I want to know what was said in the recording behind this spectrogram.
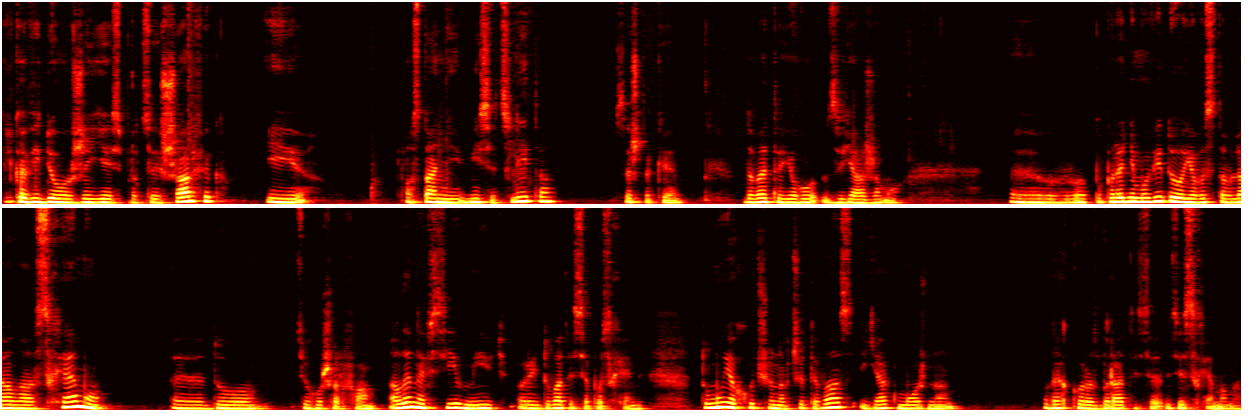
Кілька відео вже є про цей шарфік. І останній місяць літа все ж таки давайте його зв'яжемо. Е, В попередньому відео я виставляла схему е, до цього шарфа, але не всі вміють орієнтуватися по схемі. Тому я хочу навчити вас, як можна легко розбиратися зі схемами.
